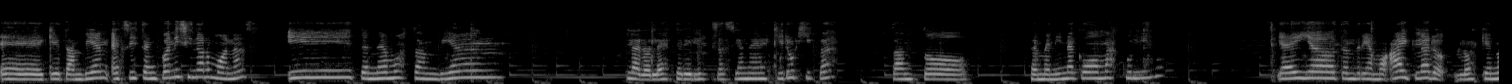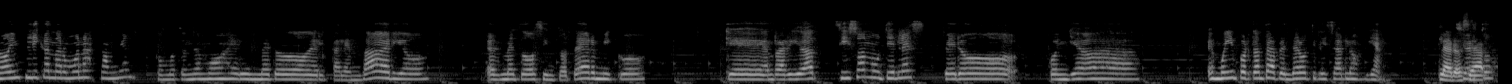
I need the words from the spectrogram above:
eh, que también existen con y sin hormonas. Y tenemos también, claro, las esterilizaciones quirúrgicas, tanto femenina como masculina. Y ahí ya tendríamos, ay, claro, los que no implican hormonas también, como tenemos el método del calendario, el método sintotérmico, que en realidad sí son útiles, pero conlleva, es muy importante aprender a utilizarlos bien. Claro, o sea,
